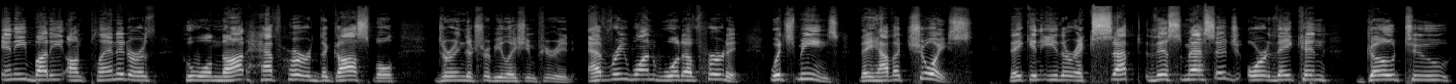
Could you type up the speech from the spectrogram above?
anybody on planet Earth who will not have heard the gospel during the tribulation period. Everyone would have heard it, which means they have a choice. They can either accept this message or they can go to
